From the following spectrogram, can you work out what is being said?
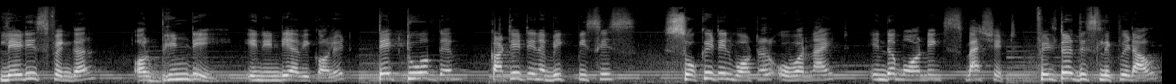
lady's finger or bhindi in India we call it. Take two of them, cut it in a big pieces, soak it in water overnight. In the morning, smash it. Filter this liquid out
